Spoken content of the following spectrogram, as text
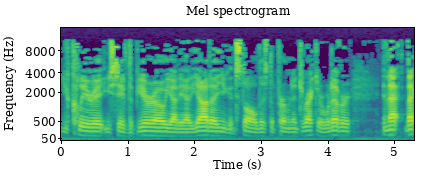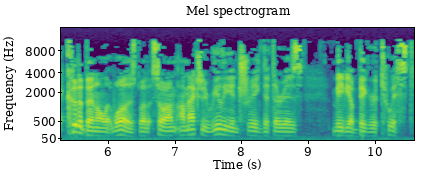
you clear it, you save the bureau, yada yada yada, you install as the permanent director or whatever. And that, that could have been all it was, but so I'm, I'm actually really intrigued that there is maybe a bigger twist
